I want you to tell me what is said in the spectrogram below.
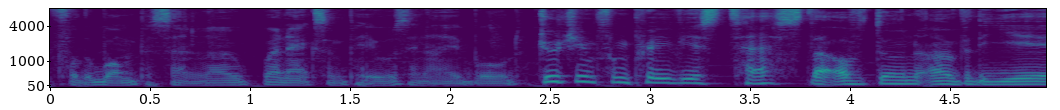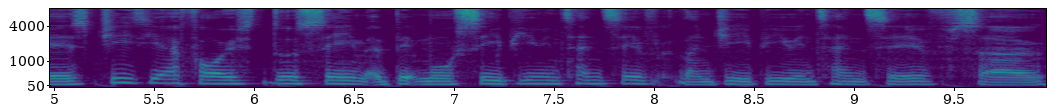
for the 1% low when XMP was enabled. Judging from previous tests that I've done over the years, GTA 5 does seem a bit more CPU intensive than GPU intensive, so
